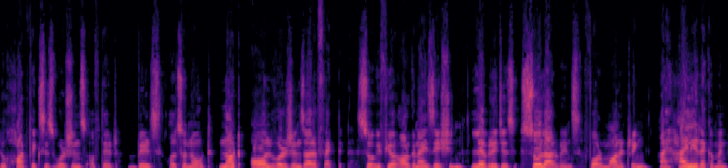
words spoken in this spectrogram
to hotfixes versions of their builds. Also note, not all versions are affected. So if your organization leverages SolarWinds for monitoring, I highly recommend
